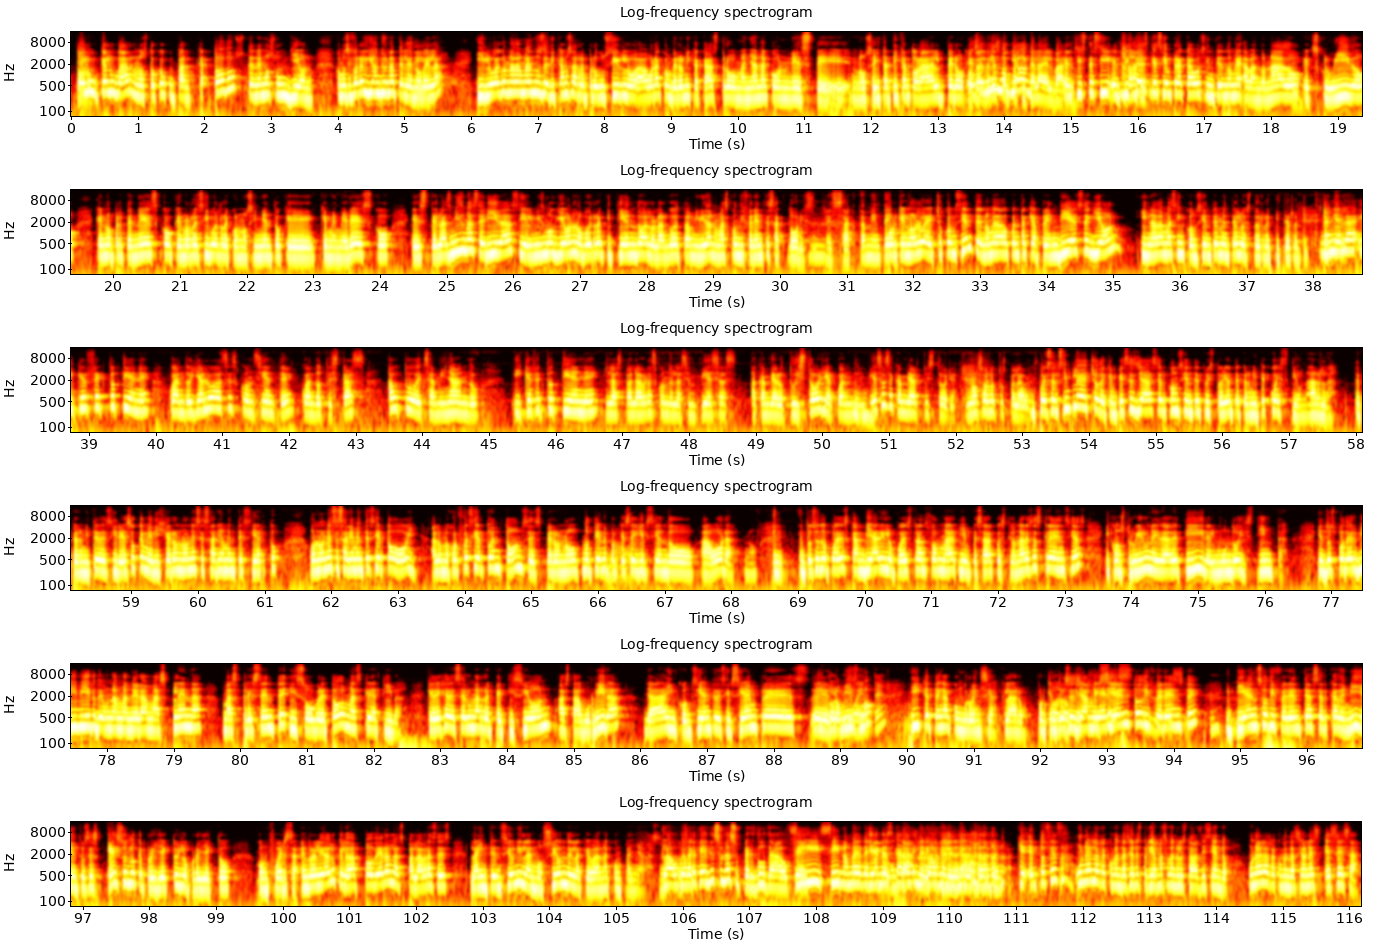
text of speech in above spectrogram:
¿Qué, ¿Qué, lugar nos toca ocupar? Todos tenemos un guion, como si fuera el guion de una telenovela y luego nada más nos dedicamos a reproducirlo ahora con Verónica Castro, mañana con este, no sé, Itatí Cantoral, pero es el mismo guion. La del El chiste sí, el chiste es que siempre acabo sintiéndome abandonado, excluido, que no pertenezco, que no recibo el reconocimiento que, que me merezco. Este, las mismas heridas y el mismo guion lo voy repitiendo a lo largo de toda mi vida, nomás con diferentes actores. Exactamente. Porque no lo he hecho consciente, no me he dado cuenta que aprendí ese guion y nada más inconscientemente lo estoy repite, repite. Daniela, ¿y qué efecto tiene cuando ya lo haces consciente, cuando te estás autoexaminando? ¿Y qué efecto tiene las palabras cuando las empiezas a cambiar o tu historia, cuando empiezas a cambiar tu historia, no solo tus palabras. Pues el simple hecho de que empieces ya a ser consciente de tu historia te permite cuestionarla, te permite decir eso que me dijeron no necesariamente es cierto o no necesariamente es cierto hoy, a lo mejor fue cierto entonces, pero no, no tiene por qué seguir siendo ahora, ¿no? Entonces lo puedes cambiar y lo puedes transformar y empezar a cuestionar esas creencias y construir una idea de ti y del mundo distinta. Y entonces poder vivir de una manera más plena, más presente y sobre todo más creativa, que deje de ser una repetición hasta aburrida, ya inconsciente, decir siempre es eh, lo mismo y que tenga congruencia, claro, porque entonces ya me siento diferente y pienso diferente acerca de mí y entonces eso es lo que proyecto y lo proyecto con fuerza. En realidad lo que le da poder a las palabras es la intención y la emoción de la que van acompañadas. Claudia, que, tienes una super duda, ¿ok? Sí, sí, no me dejes preguntarle, déjame Entonces, una de las recomendaciones, pero ya más o menos lo estabas diciendo, una de las recomendaciones es esa,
